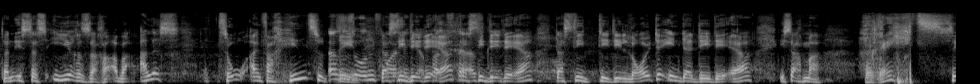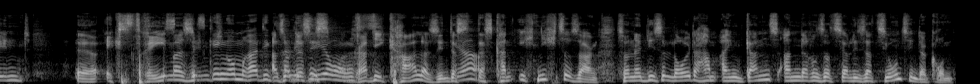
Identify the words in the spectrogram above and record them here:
dann ist das Ihre Sache. Aber alles so einfach hinzudrehen, das dass die DDR, dass die DDR, dass die, die, die Leute in der DDR, ich sag mal, rechts sind, äh, extremer es, sind. Es ging um Radikalisierung. Also das ist radikaler sind, das, ja. das kann ich nicht so sagen. Sondern diese Leute haben einen ganz anderen Sozialisationshintergrund.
